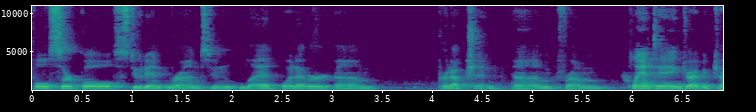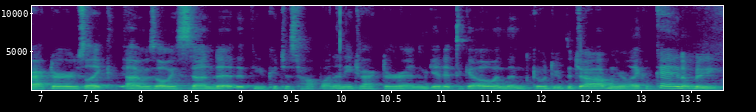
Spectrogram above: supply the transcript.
full circle, student run, student led, whatever um, production um, from planting, driving tractors. Like I was always stunned that if you could just hop on any tractor and get it to go and then go do the job, and you're like, okay, nobody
